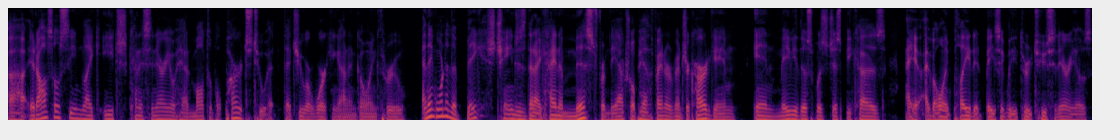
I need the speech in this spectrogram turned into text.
Uh, it also seemed like each kind of scenario had multiple parts to it that you were working on and going through. I think one of the biggest changes that I kind of missed from the actual Pathfinder Adventure card game, and maybe this was just because I, have only played it basically through two scenarios,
